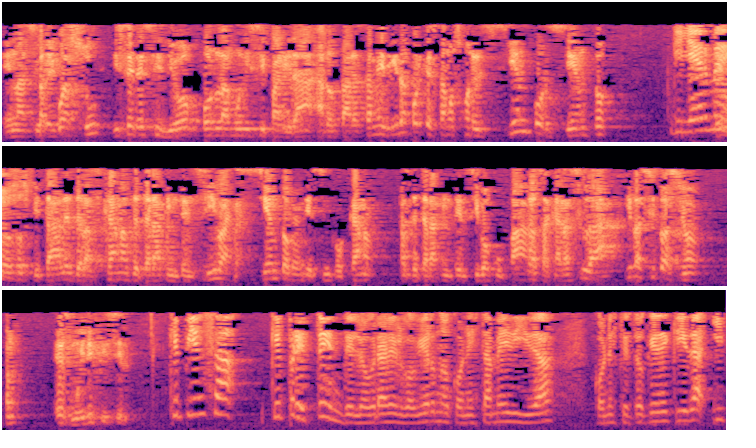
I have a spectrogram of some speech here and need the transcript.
en la ciudad de Iguazú y se decidió por la municipalidad adoptar esta medida porque estamos con el 100% Guillermo. de los hospitales, de las camas de terapia intensiva, 125 camas de terapia intensiva ocupadas acá en la ciudad y la situación es muy difícil. ¿Qué piensa, qué pretende lograr el gobierno con esta medida? con este toque de queda y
